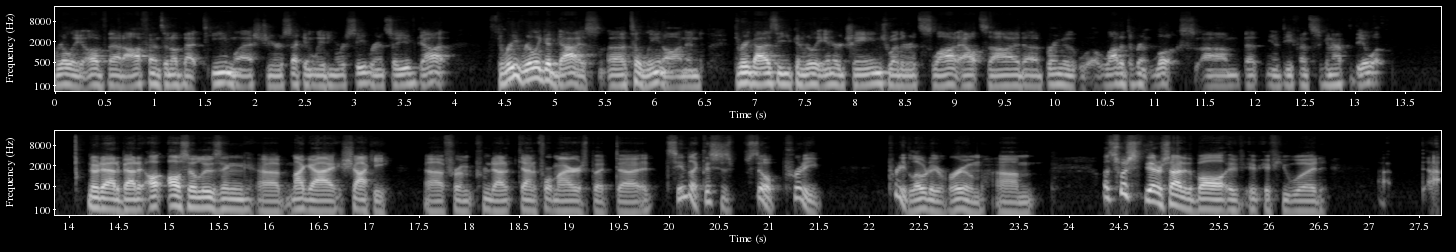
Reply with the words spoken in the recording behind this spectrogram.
really, of that offense and of that team last year, second leading receiver. And so you've got three really good guys uh, to lean on, and three guys that you can really interchange, whether it's slot, outside, uh, bring a, a, lot of different looks um, that you know defense is going to have to deal with. No doubt about it. Also losing my guy Shockey uh, from from down, down in Fort Myers, but uh, it seems like this is still pretty pretty loaded room. Um, let's switch to the other side of the ball, if if, if you would. Uh,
